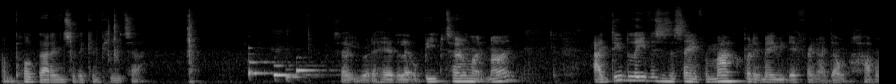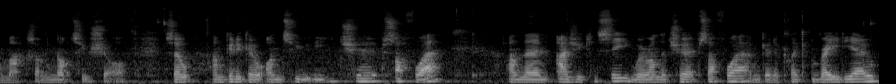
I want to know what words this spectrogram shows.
and plug that into the computer. So you would have heard a little beep tone like mine. I do believe this is the same for Mac, but it may be different. I don't have a Mac, so I'm not too sure. So I'm going to go onto the Chirp software and then as you can see we're on the chirp software i'm going to click radio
